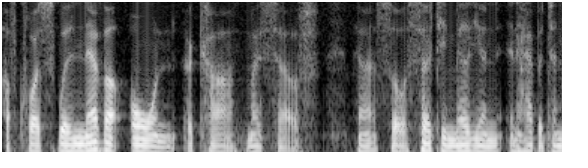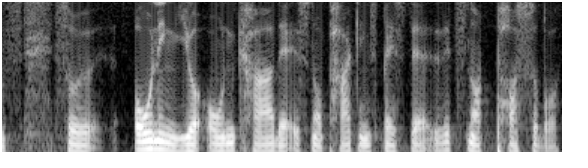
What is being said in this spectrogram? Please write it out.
of course will never own a car myself. Yeah. So 30 million inhabitants. So owning your own car. There is no parking space there. It's not possible.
